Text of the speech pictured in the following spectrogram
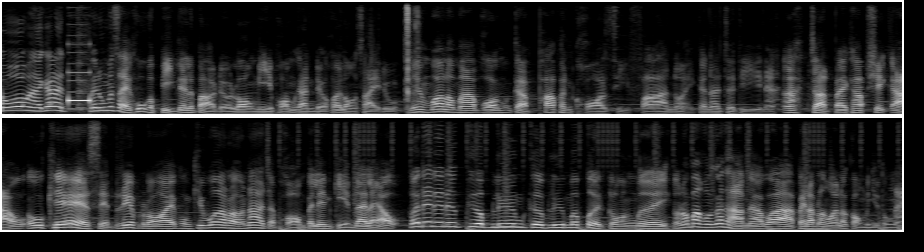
โอ้ my god ไม่รู้มันใส่คู่กับปีกได้หรือเปล่าเดี๋ยวลองมีพร้อมกันเดี๋ยวค่อยลองใส่ดูนี่ผมว่าเรามาพร้อมกับผ้าพันคอสีฟ้าหน่อยก็น่าจะดีนะอะจัดไปครับเช็คเอาท์โอเค เสร็จเรียบร้อย ผมคิดว่าเราน่าจะพร้อมไปเล่นเกมได้แล้วเฮ้ยเดี๋ยวเดี๋ยวเกือบลืมเกือบลืมมาเปิดกล่องเลยน้องๆบางคนก็ถามนะว่าไปรับรางวัลแล้วกล่องมันอยู่ตรงไหน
